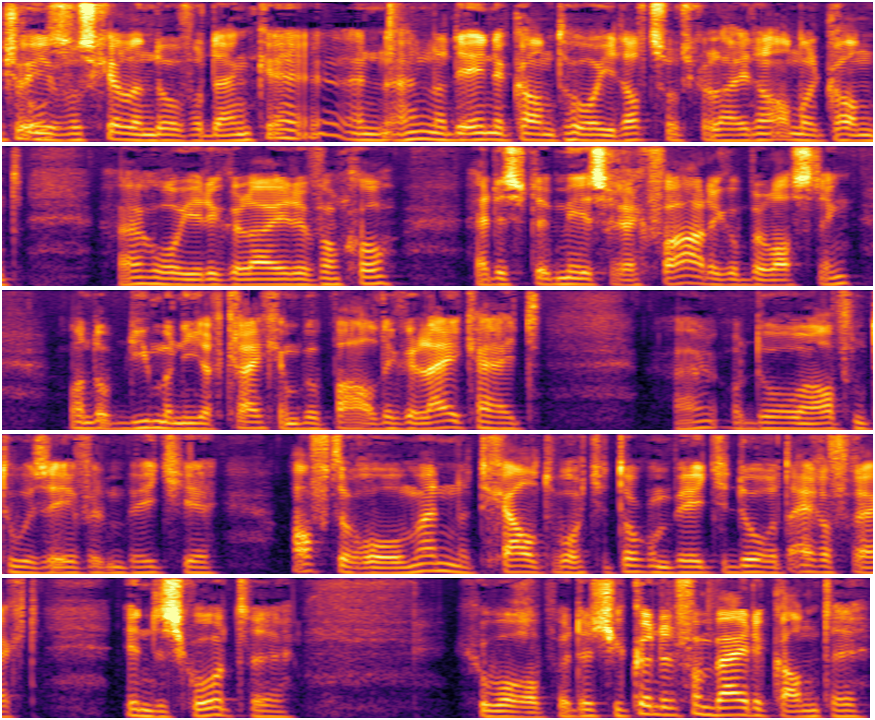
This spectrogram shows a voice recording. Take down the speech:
kun je verschillend over denken. En, en aan de ene kant hoor je dat soort geluiden. Aan de andere kant hè, hoor je de geluiden van... Goh, het is de meest rechtvaardige belasting. Want op die manier krijg je een bepaalde gelijkheid. Hè, door af en toe eens even een beetje af te romen. En het geld wordt je toch een beetje door het erfrecht in de schoot eh, geworpen. Dus je kunt het van beide kanten...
